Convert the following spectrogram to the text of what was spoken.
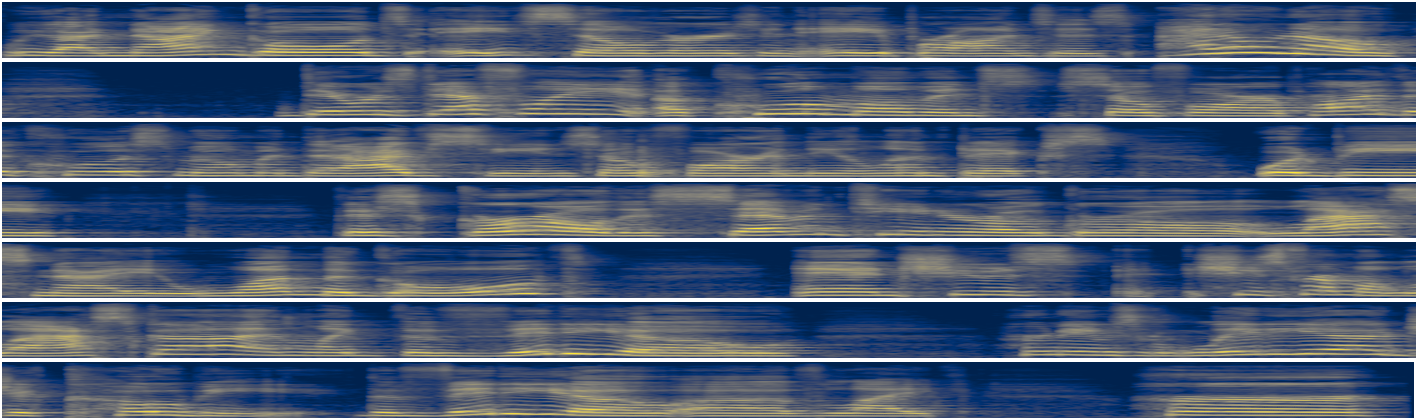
We got nine golds, eight silvers, and eight bronzes. I don't know. There was definitely a cool moment so far. Probably the coolest moment that I've seen so far in the Olympics would be this girl, this 17 year old girl last night won the gold and she was she's from Alaska and like the video her name's Lydia Jacoby. The video of like her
